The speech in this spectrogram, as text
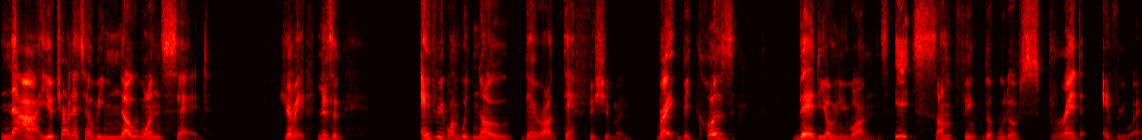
nah, you're trying to tell me no one said. You know I mean? Listen, everyone would know there are deaf fishermen, right? Because they're the only ones. It's something that would have spread everywhere,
